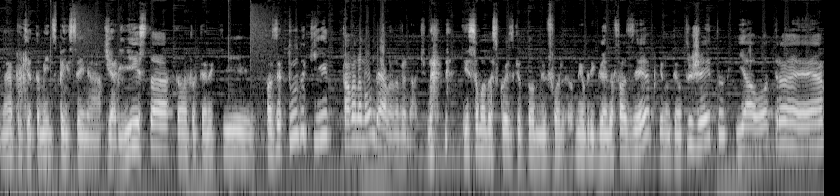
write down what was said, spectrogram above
né? Porque eu também dispensei minha diarista. Então, eu tô tendo que fazer tudo que tava na mão dela, na verdade, né? Isso é uma das coisas que eu tô me, for- me obrigando a fazer, porque não tem outro jeito. E a outra é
